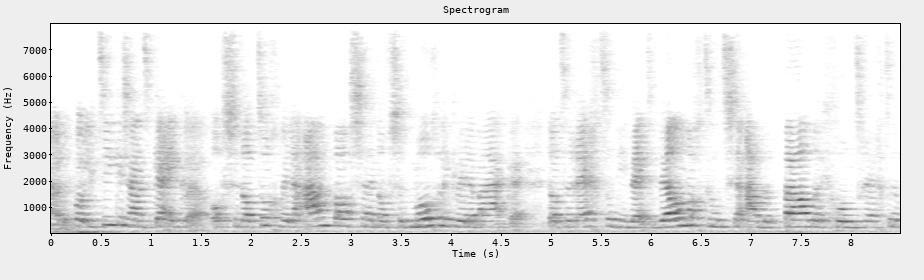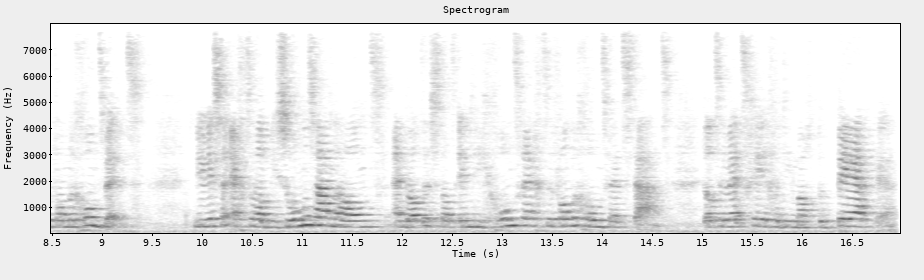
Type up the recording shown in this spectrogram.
Nou, de politiek is aan het kijken of ze dat toch willen aanpassen en of ze het mogelijk willen maken dat de rechter die wet wel mag toetsen aan bepaalde grondrechten van de grondwet. Nu is er echter wat bijzonders aan de hand en dat is dat in die grondrechten van de grondwet staat dat de wetgever die mag beperken,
